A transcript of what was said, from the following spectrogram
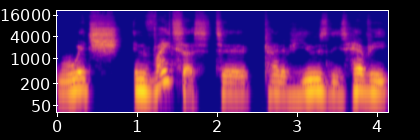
which invites us to kind of use these heavy,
